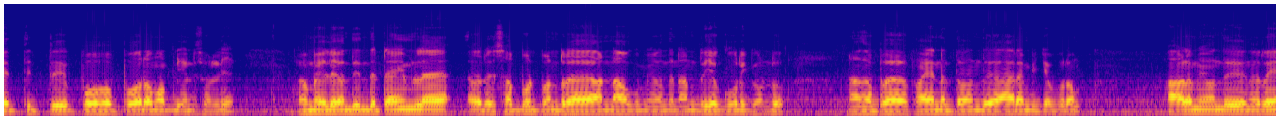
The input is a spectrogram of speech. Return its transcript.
ஏற்றிட்டு போக போகிறோம் அப்படின்னு சொல்லி உண்மையிலே வந்து இந்த டைமில் ஒரு சப்போர்ட் பண்ணுற அண்ணாவுக்குமே வந்து நன்றியை கூறிக்கொண்டு நாங்கள் இப்போ பயணத்தை வந்து ஆரம்பிக்க போகிறோம் ஆளுமே வந்து நிறைய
